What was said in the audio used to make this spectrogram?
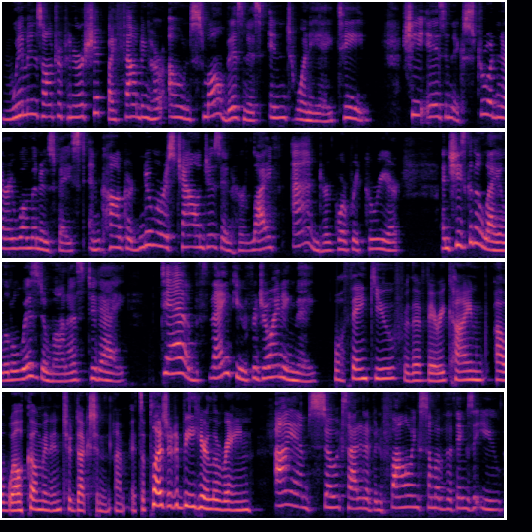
women's entrepreneurship by founding her own small business in 2018. She is an extraordinary woman who's faced and conquered numerous challenges in her life and her corporate career. And she's going to lay a little wisdom on us today. Deb, thank you for joining me. Well, thank you for the very kind uh, welcome and introduction. Um, it's a pleasure to be here, Lorraine. I am so excited. I've been following some of the things that you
